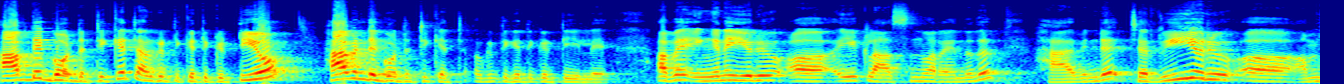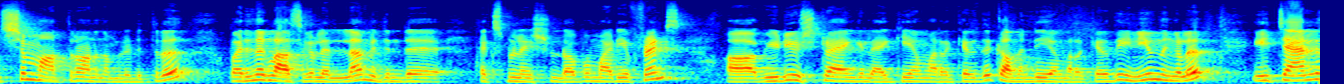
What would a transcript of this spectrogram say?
Have they got the ticket അവർക്ക് ടിക്കറ്റ് കിട്ടിയോ? Have they got the ticket അവർക്ക് ടിക്കറ്റ് കിട്ടിയില്ലേ? അപ്പോൾ ഇങ്ങനെ ഈ ഒരു ഈ ക്ലാസ് എന്ന് പറയുന്നത് ഹാവിന്റെ ചെറിയൊരു അംശം മാത്രമാണ് നമ്മൾ എടുത്തത് വരുന്ന ക്ലാസ്സുകളിലെല്ലാം ഇതിന്റെ എക്സ്പ്ലനേഷൻ ഉണ്ടാവും. അപ്പോൾ മൈ ഡിയർ ഫ്രണ്ട്സ് വീഡിയോ ഇഷ്ടമായെങ്കിൽ ലൈക്ക് ചെയ്യാൻ മറക്കരുത് കമന്റ് ചെയ്യാൻ മറക്കരുത്. ഇനിയും നിങ്ങൾ ഈ ചാനൽ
